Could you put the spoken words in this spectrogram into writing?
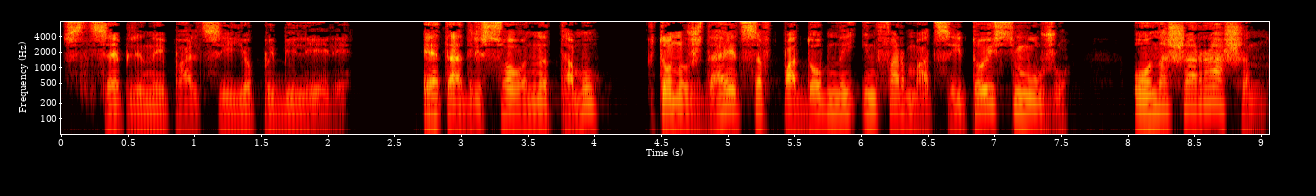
сцепленные пальцы ее побелели. Это адресовано тому, кто нуждается в подобной информации, то есть мужу. Он ошарашен.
